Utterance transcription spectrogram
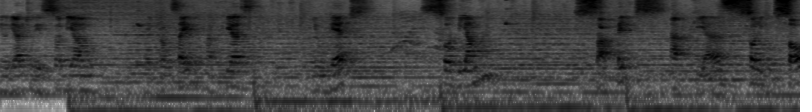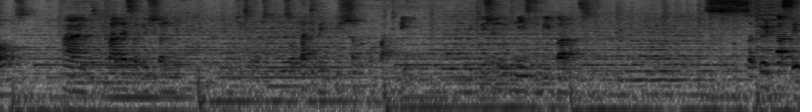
you react with sodium hydroxide, appears, you get sodium sulfate appears soluble salt and color solution. That is the equation for part B. The equation which needs to be balanced. Sulfuric acid,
